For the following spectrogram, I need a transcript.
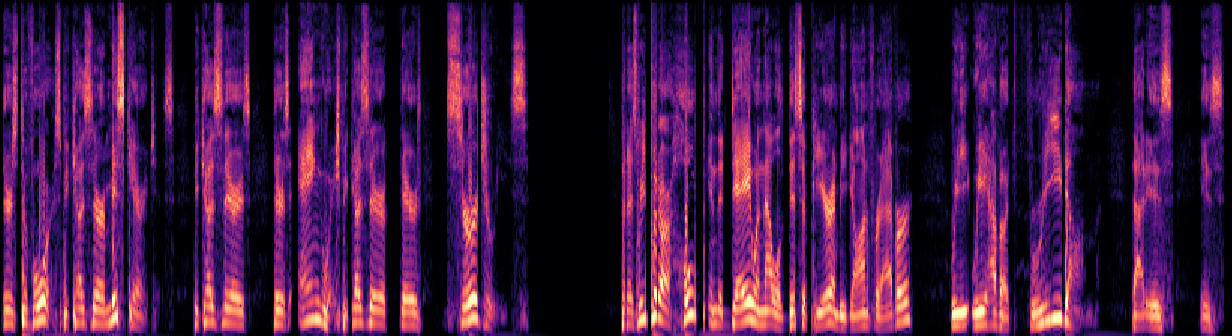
there's divorce, because there are miscarriages, because there's there's anguish, because there there's surgeries. But as we put our hope in the day when that will disappear and be gone forever, we, we have a freedom that is, is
